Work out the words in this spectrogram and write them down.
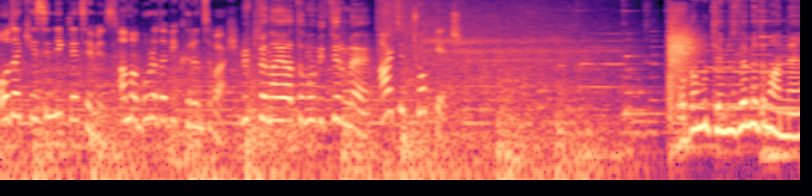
Oda kesinlikle temiz ama burada bir kırıntı var. Lütfen hayatımı bitirme. Artık çok geç. Odamı temizlemedim anne.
